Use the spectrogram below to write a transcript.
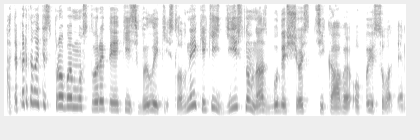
А тепер давайте спробуємо створити якийсь великий словник, який дійсно в нас буде щось цікаве описувати.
